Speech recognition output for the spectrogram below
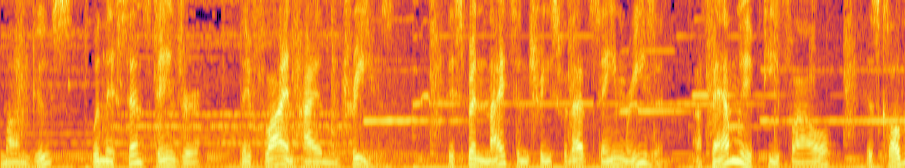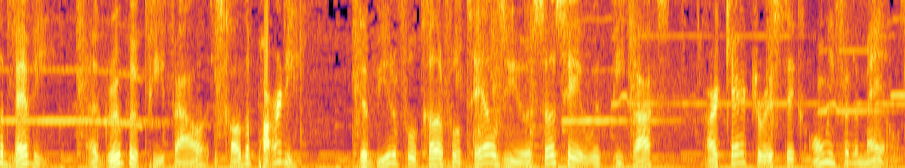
mongoose. When they sense danger, they fly and hide in the trees. They spend nights in trees for that same reason. A family of peafowl is called a bevy. A group of peafowl is called a party. The beautiful, colorful tails you associate with peacocks are characteristic only for the males.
